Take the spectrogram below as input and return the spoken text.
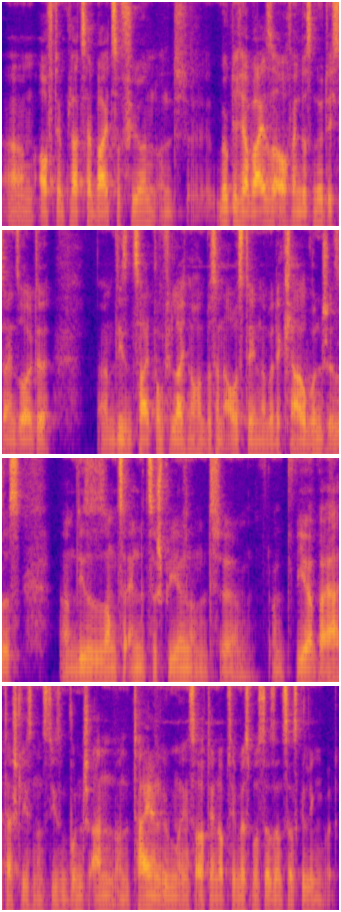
ähm, auf dem Platz herbeizuführen und äh, möglicherweise auch, wenn das nötig sein sollte, diesen Zeitpunkt vielleicht noch ein bisschen ausdehnen. Aber der klare Wunsch ist es, diese Saison zu Ende zu spielen. Und, und wir bei Hertha schließen uns diesem Wunsch an und teilen übrigens auch den Optimismus, dass uns das gelingen wird.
